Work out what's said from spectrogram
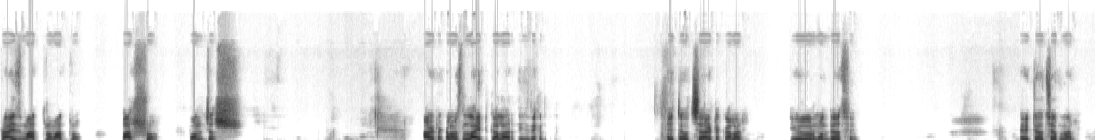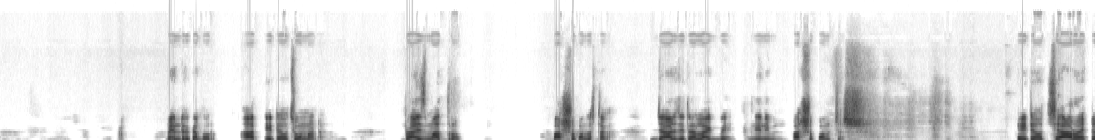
প্রাইস মাত্র মাত্র পাঁচশো পঞ্চাশ। আরেকটা কালার আছে লাইট কালার এই যে দেখেন। এটা হচ্ছে আরেকটা কালার ইয়েলোর মধ্যে আছে। এটা হচ্ছে আপনার প্যান্টের কাপড়, আর এটা হচ্ছে অন্যটা প্রাইস মাত্র পাঁচশো পঞ্চাশ টাকা। যার যেটা লাগবে নিয়ে নেবেন, পাঁচশো পঞ্চাশ। এটা হচ্ছে আরও একটা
